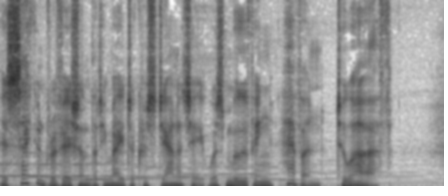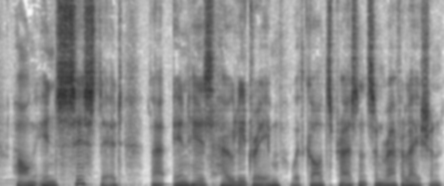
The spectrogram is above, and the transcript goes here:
His second revision that he made to Christianity was moving heaven to earth. Hong insisted that in his holy dream, with God's presence and revelation,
